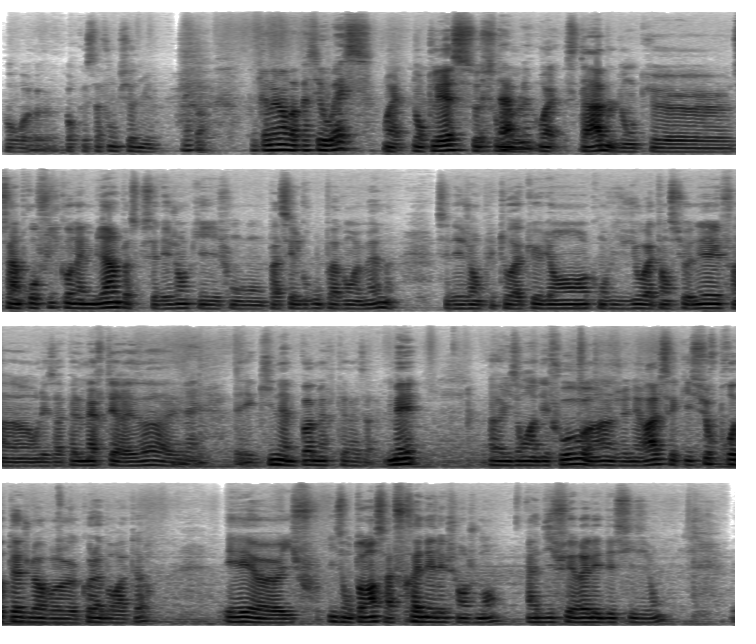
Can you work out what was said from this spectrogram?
pour, pour que ça fonctionne mieux. D'accord. Donc là maintenant on va passer au S. Ouais, donc les S ce sont stable. ouais, stables. Donc euh, c'est un profil qu'on aime bien parce que c'est des gens qui font passer le groupe avant eux-mêmes. C'est des gens plutôt accueillants, conviviaux, attentionnés. Enfin, on les appelle Mère Teresa et, et qui n'aime pas Mère Teresa. Mais euh, ils ont un défaut hein, en général, c'est qu'ils surprotègent leurs euh, collaborateurs et ils, ils ont tendance à freiner les changements, à différer les décisions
